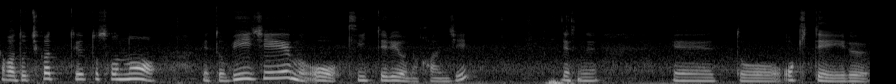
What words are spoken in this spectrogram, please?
だからどっちかっていうとその、えっと、BGM を聴いてるような感じですねえっ、ー、と起きている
